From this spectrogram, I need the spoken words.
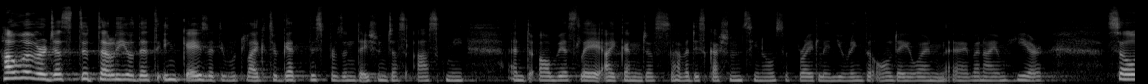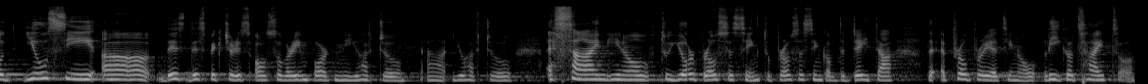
However, just to tell you that in case that you would like to get this presentation, just ask me. And obviously I can just have a discussions, you know, separately during the all day when, uh, when I am here. So you'll see, uh, this, this picture is also very important. You have to, uh, you have to assign, you know, to your processing, to processing of the data, the appropriate, you know, legal title.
